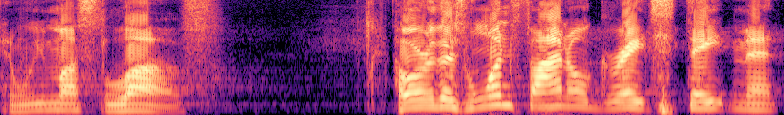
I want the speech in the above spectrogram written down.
and we must love. However, there's one final great statement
